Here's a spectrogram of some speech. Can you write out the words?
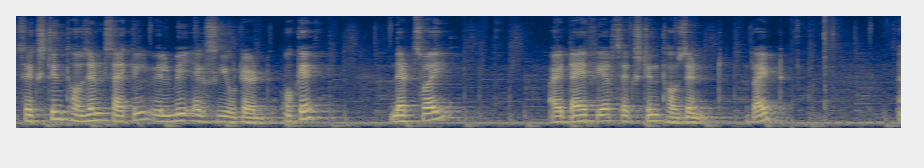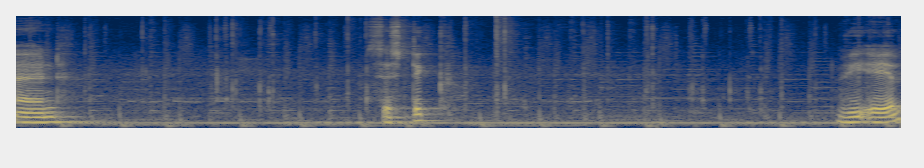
16000 cycle will be executed okay? That's why I type here 16000 right? And SysTick VAL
